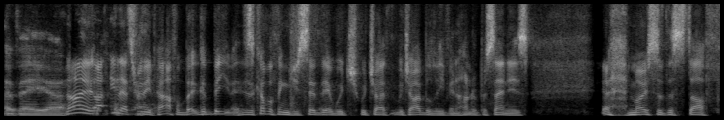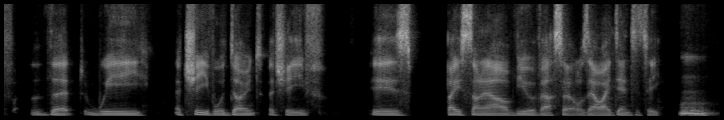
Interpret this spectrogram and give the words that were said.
of a. Uh, no, I think that's really powerful. But, but there's a couple of things you said there, which which I which I believe in 100 percent is most of the stuff that we achieve or don't achieve is based on our view of ourselves, our identity. Mm.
